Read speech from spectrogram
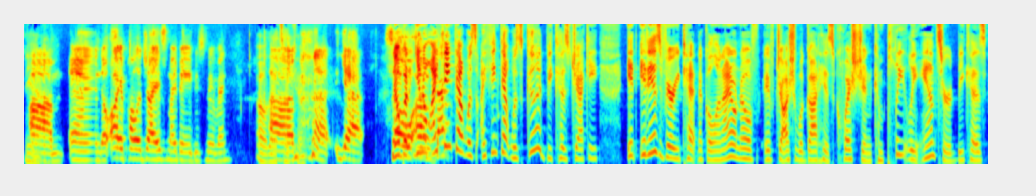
Yeah. Um, and oh, I apologize, my baby's moving. Oh, that's um, okay. yeah. So, no, but you know, um, I think that was I think that was good because Jackie, it, it is very technical, and I don't know if, if Joshua got his question completely answered because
